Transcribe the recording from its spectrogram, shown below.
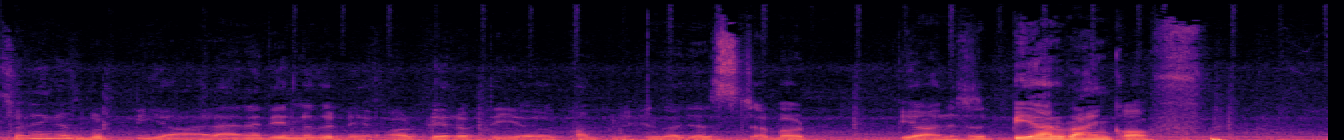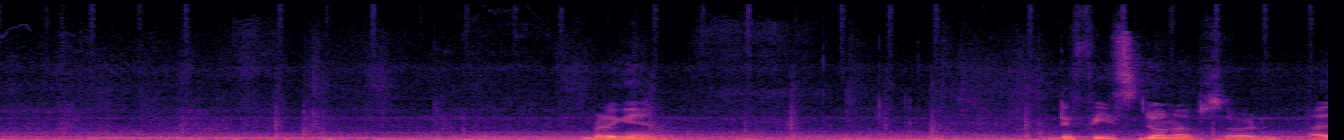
Sterling has good PR, and at the end of the day, all Player of the Year competitions are just about PR. This is a PR bank off. But again, defeats don't upset. Uh,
